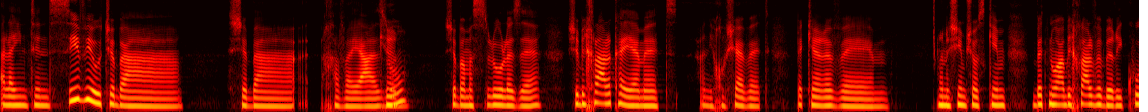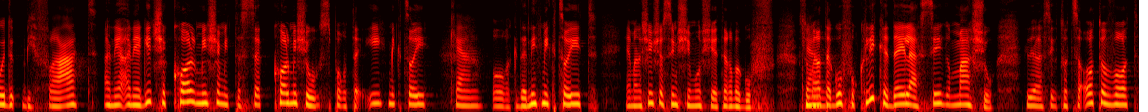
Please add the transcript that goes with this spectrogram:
על האינטנסיביות שבה, שבחוויה הזו, כן. שבמסלול הזה, שבכלל קיימת, אני חושבת, בקרב... אה, אנשים שעוסקים בתנועה בכלל ובריקוד בפרט. אני, אני אגיד שכל מי שמתעסק, כל מי שהוא ספורטאי מקצועי, כן, או רקדנית מקצועית, הם אנשים שעושים שימוש יתר בגוף. זאת כן. אומרת, הגוף הוא כלי כדי להשיג משהו, כדי להשיג תוצאות טובות,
